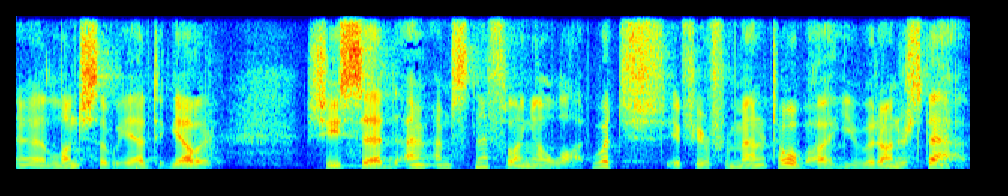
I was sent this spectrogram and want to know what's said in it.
uh, lunch that we had together, she said, I'm, I'm sniffling a lot, which, if you're from Manitoba, you would understand.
